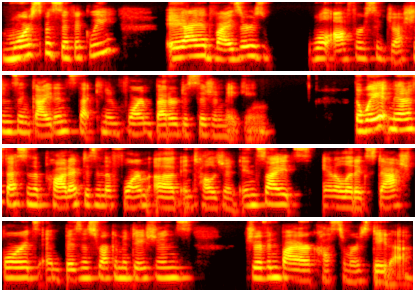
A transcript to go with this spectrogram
More specifically, AI advisors will offer suggestions and guidance that can inform better decision making. The way it manifests in the product is in the form of intelligent insights, analytics dashboards, and business recommendations driven by our customers' data.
